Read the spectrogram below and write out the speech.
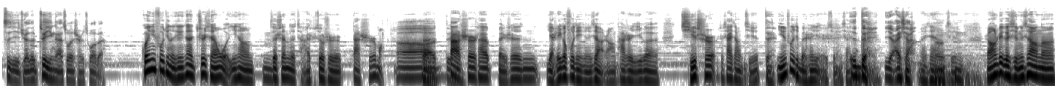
自己觉得最应该做的事儿做呗。关于父亲的形象，之前我印象嗯最深的还是就是大师嘛。啊大师他本身也是一个父亲形象，然后他是一个棋痴，就下象棋。对您父亲本身也是喜欢下象棋，呃对，也爱下，爱下象棋。嗯然后这个形象呢，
